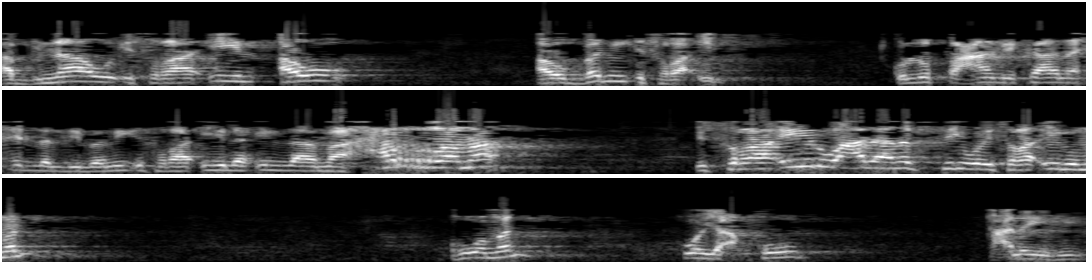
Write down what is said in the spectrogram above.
أبناء إسرائيل أو أو بني إسرائيل. كل الطعام كان حلا لبني إسرائيل إلا ما حرم إسرائيل على نفسه. وإسرائيل من؟ هو من؟ هو يعقوب عليه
